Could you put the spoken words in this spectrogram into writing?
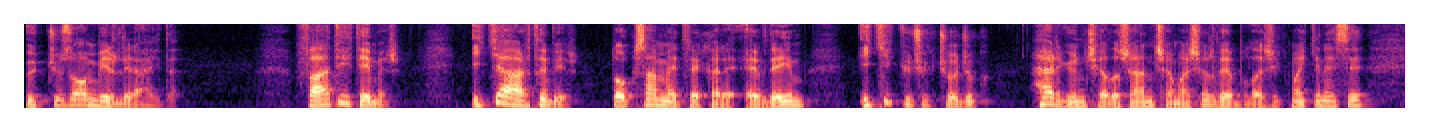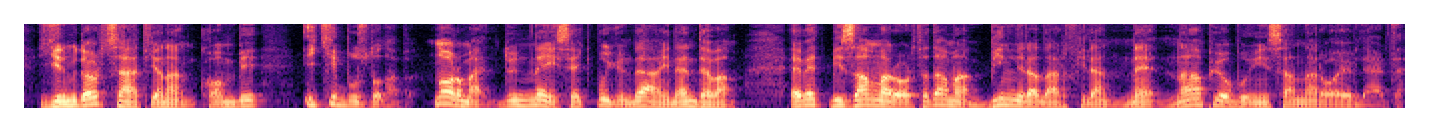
311 liraydı. Fatih Demir, 2 artı 1, 90 metrekare evdeyim, iki küçük çocuk, her gün çalışan çamaşır ve bulaşık makinesi, 24 saat yanan kombi, iki buzdolabı. Normal, dün neysek bugün de aynen devam. Evet bir zam var ortada ama 1000 liralar filan ne? Ne yapıyor bu insanlar o evlerde?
